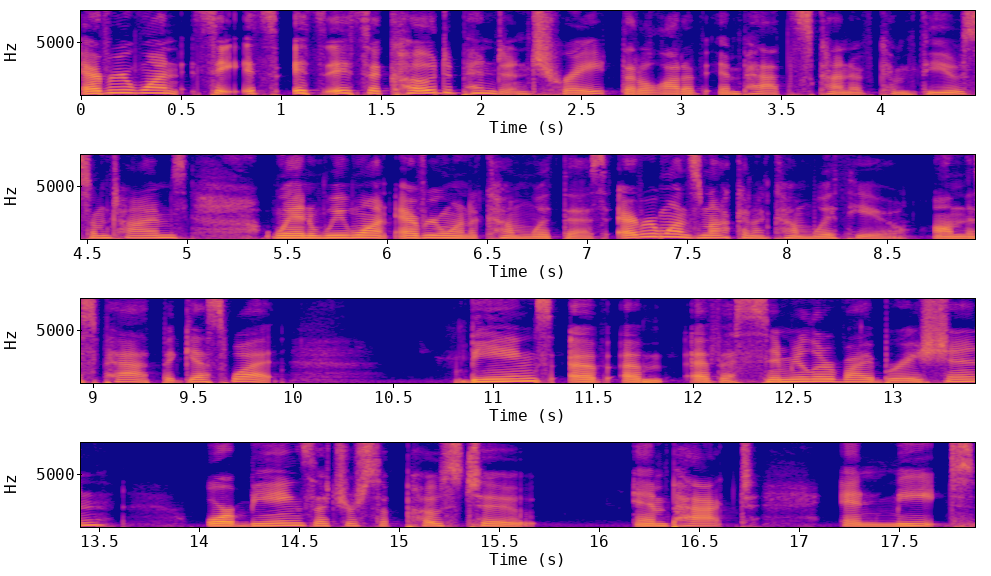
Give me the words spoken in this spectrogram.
Everyone, see, it's it's it's a codependent trait that a lot of empaths kind of confuse sometimes. When we want everyone to come with us, everyone's not going to come with you on this path. But guess what? Beings of um, of a similar vibration, or beings that you're supposed to impact and meet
